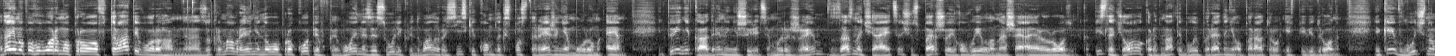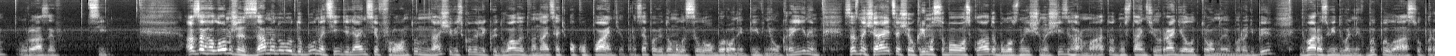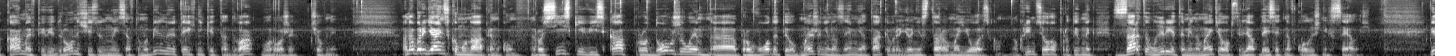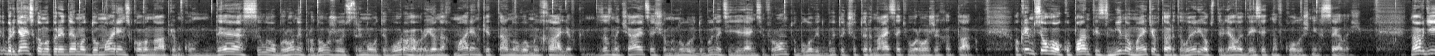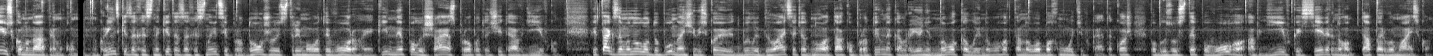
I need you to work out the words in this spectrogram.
А далі ми поговоримо про втрати ворога. Е, Зокрема, в районі Новопрокопівки воїни ЗСУ ліквідували російський комплекс спостереження Муром М. Відповідні кадри нині ширяться мережею. Зазначається, що спершу його виявила наша аеророзвідка. Після чого координати були передані оператору FPV-дрона, який влучно уразив ціль. А загалом же за минулу добу на цій ділянці фронту наші військові ліквідували 12 окупантів. Про це повідомили Сили оборони Півдня України. Зазначається, що окрім особового складу було знищено 6 гармат, одну станцію радіоелектронної боротьби, два розвідувальних БПЛА, суперками, FPV-дрон, 6 одиниць автомобільної техніки та два ворожих човни. А на Бердянському напрямку російські війська продовжили е, проводити обмежені наземні атаки в районі Старомайорського. Окрім цього, противник з артилерії та мінометів обстріляв 10 навколишніх селищ. Від Бердянського ми перейдемо до Мар'їнського напрямку, де сили оборони продовжують стримувати ворога в районах Мар'їнки та Новомихайлівки. Зазначається, що минулої доби на цій ділянці фронту було відбито 14 ворожих атак. Окрім цього, окупанти з мінометів та артилерії обстріляли 10 навколишніх селищ. На Авдіївському напрямку українські захисники та захисниці продовжують стримувати ворога, який не полишає спроб оточити Авдіївку. Відтак, за минулу добу наші військові відбили 21 атаку противника в районі Новокалинового та Новобахмутівка, а також поблизу Степового, Авдіївки, Сєвєрного та Первомайського.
